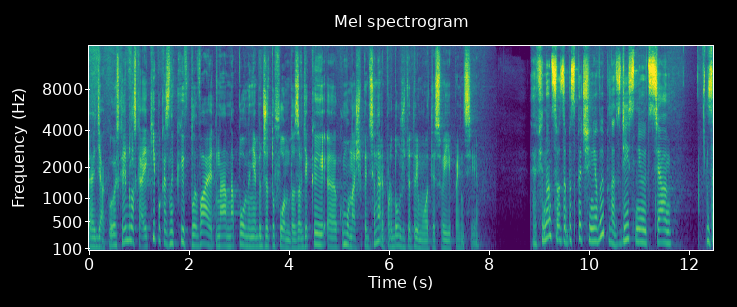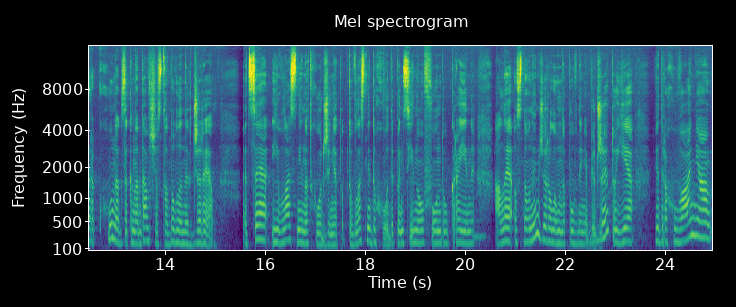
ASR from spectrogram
Е, Дякую. Скажіть, будь ласка, які показники впливають на наповнення бюджету фонду, завдяки е, кому наші пенсіонери продовжують отримувати свої пенсії? Фінансове забезпечення виплат здійснюється за рахунок законодавчо встановлених джерел. Це і власні надходження, тобто власні доходи Пенсійного фонду України. Але основним джерелом наповнення бюджету є відрахування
